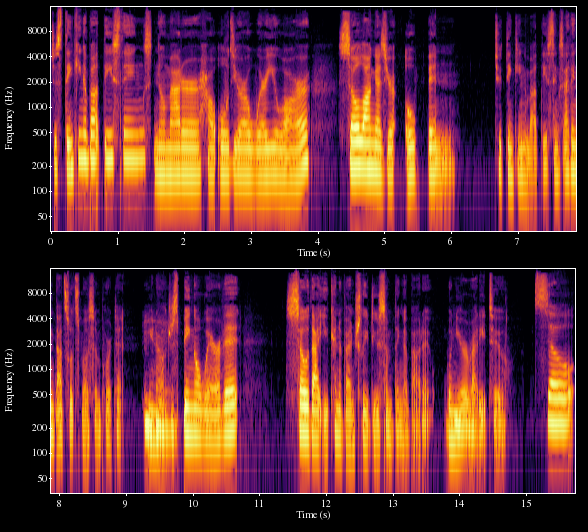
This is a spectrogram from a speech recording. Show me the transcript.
just thinking about these things no matter how old you are where you are so long as you're open to thinking about these things i think that's what's most important mm-hmm. you know mm-hmm. just being aware of it so that you can eventually do something about it when you're mm-hmm. ready to so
